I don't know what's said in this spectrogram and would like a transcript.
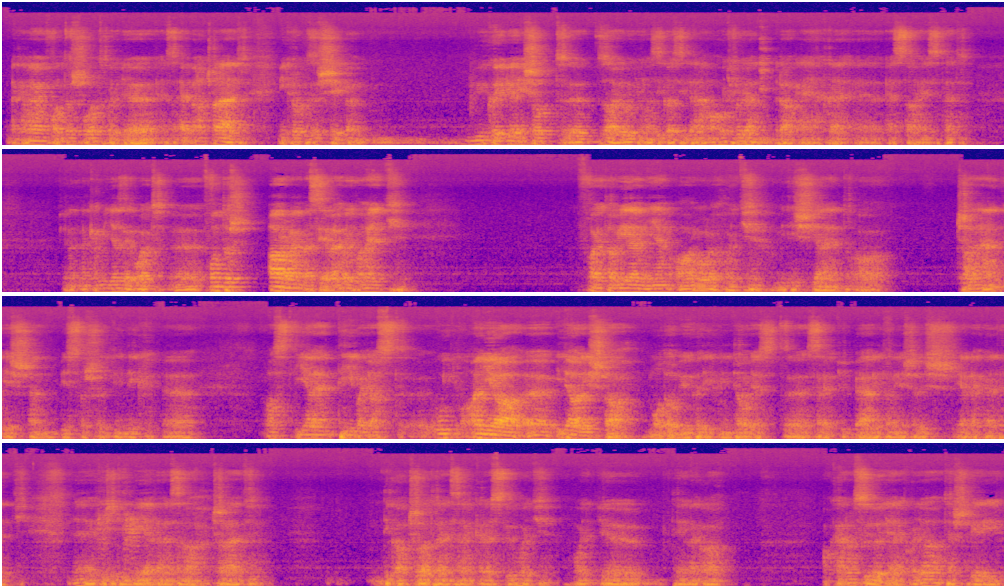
nekem nagyon fontos volt, hogy ez, ebben a család mikroközösségben működjön, és ott zajlódjon az igazi dráma, hogy hogyan reagálják le ezt a helyzetet. Nekem így ezért volt fontos, arra nem hogy van egy fajta véleményem arról, hogy mit is jelent a család, és nem biztos, hogy mindig azt jelenti, vagy azt úgy annyira idealista módon működik, mint ahogy ezt szeretjük beállítani, és ez is érdekelt egy kicsit így mélyebben ezen a család kapcsolatrendszeren keresztül, hogy, hogy tényleg a, akár a szülőgyerek, vagy a testvéri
